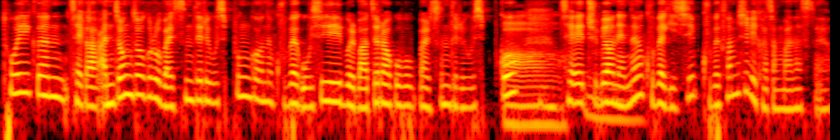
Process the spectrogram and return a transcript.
토익은 제가 안정적으로 말씀드리고 싶은 거는 950을 맞으라고 말씀드리고 싶고 아, 제 주변에는 920, 930이 가장 많았어요.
